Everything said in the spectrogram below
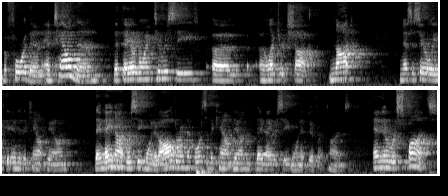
before them, and tell them that they are going to receive uh, an electric shock, not necessarily at the end of the countdown. They may not receive one at all during the course of the countdown. They may receive one at different times. And their response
